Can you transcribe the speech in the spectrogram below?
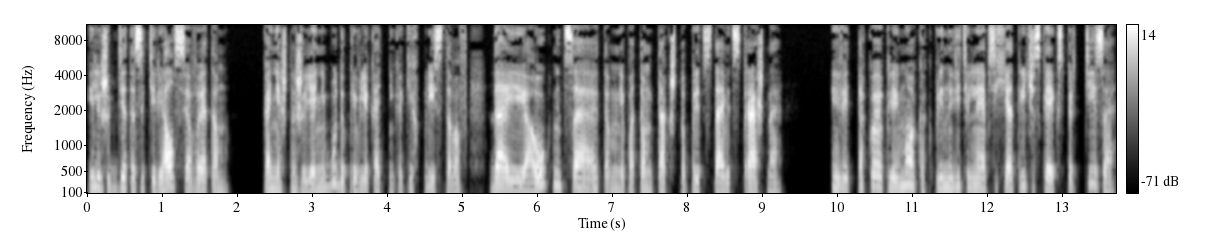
или же где-то затерялся в этом. Конечно же, я не буду привлекать никаких приставов, да и аукнется это мне потом так, что представить страшно. И ведь такое клеймо, как принудительная психиатрическая экспертиза,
